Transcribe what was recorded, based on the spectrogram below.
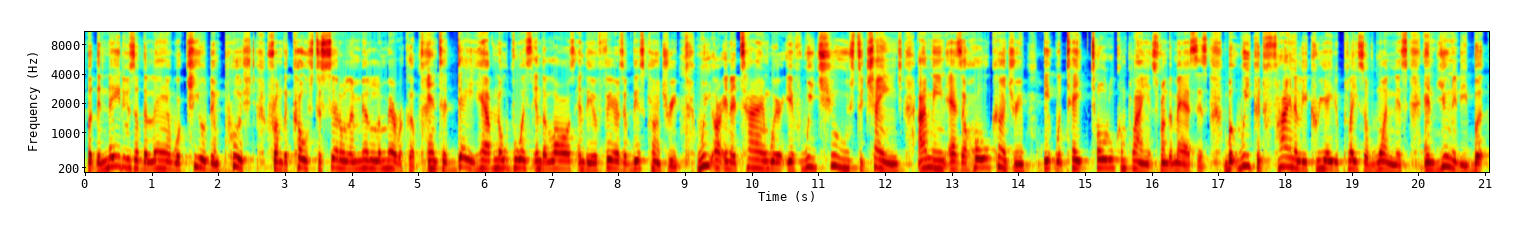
but the natives of the land were killed and pushed from the coast to settle in middle America and today have no voice in the laws and the affairs of this country. We are in a time where if we choose to change, I mean as a whole country, it would take total compliance from the masses. But we could finally create a place of oneness and unity, but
